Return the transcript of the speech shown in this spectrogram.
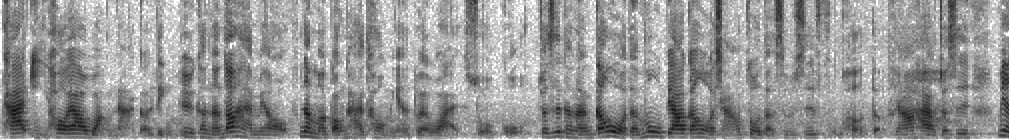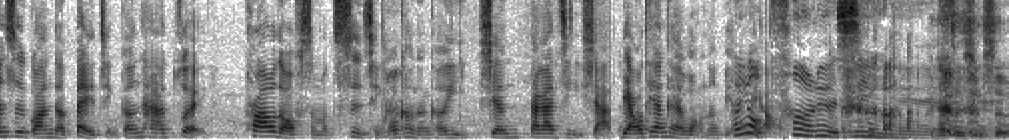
他以后要往哪个领域，可能都还没有那么公开透明的对外说过。就是可能跟我的目标跟我想要做的是不是符合的，然后还有就是面试官的背景跟他最。Proud of 什么事情，我可能可以先大概记一下，聊天可以往那边很有策略性哎，很像征信社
